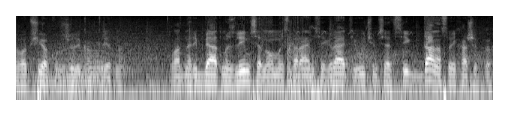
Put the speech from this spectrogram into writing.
Да вообще окружили конкретно. Ладно, ребят, мы злимся, но мы стараемся играть и учимся всегда на своих ошибках.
